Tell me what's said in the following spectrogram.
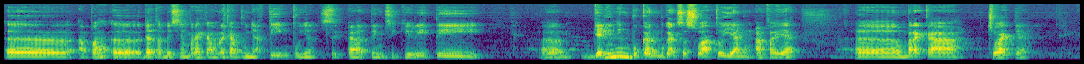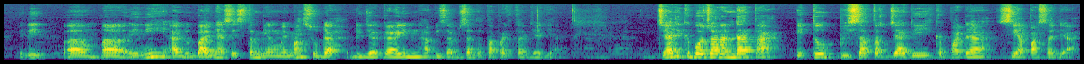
uh, apa uh, database mereka. Mereka punya tim punya uh, tim security. Uh, jadi ini bukan bukan sesuatu yang apa ya uh, mereka cuek ya jadi um, uh, ini ada banyak sistem yang memang sudah dijagain habis-habisan tetap aja terjadi. Jadi kebocoran data itu bisa terjadi kepada siapa saja.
